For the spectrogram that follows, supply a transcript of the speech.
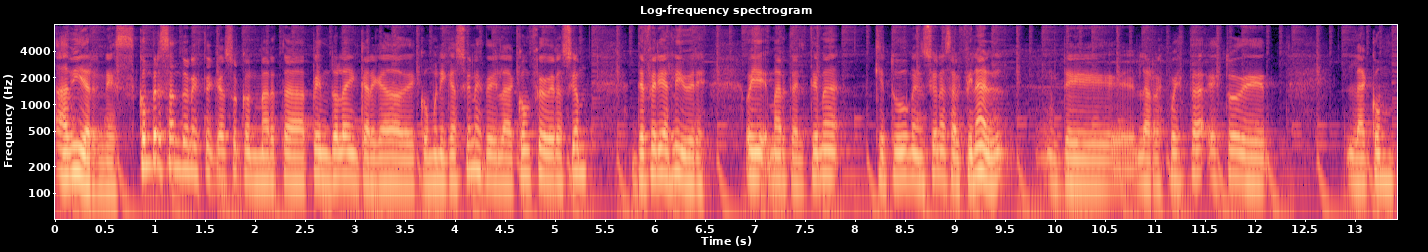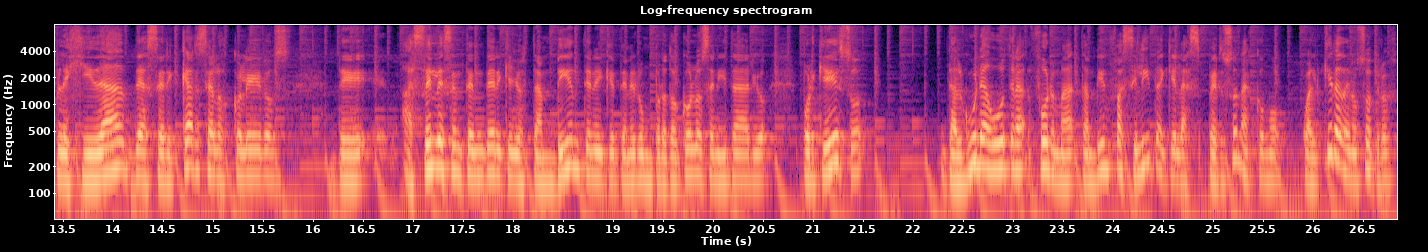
a viernes, conversando en este caso con Marta Péndola, encargada de comunicaciones de la Confederación de Ferias Libres. Oye, Marta, el tema que tú mencionas al final de la respuesta, esto de la complejidad de acercarse a los coleros, de hacerles entender que ellos también tienen que tener un protocolo sanitario, porque eso, de alguna u otra forma, también facilita que las personas, como cualquiera de nosotros,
